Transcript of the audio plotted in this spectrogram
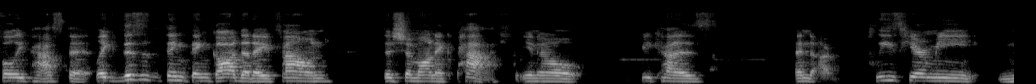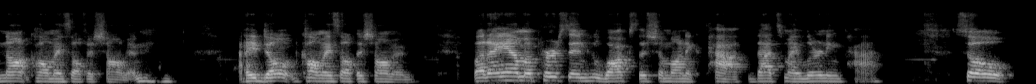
fully past it. Like, this is the thing, thank God that I found the shamanic path, you know, because, and uh, please hear me not call myself a shaman. I don't call myself a shaman, but I am a person who walks the shamanic path. That's my learning path. So,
